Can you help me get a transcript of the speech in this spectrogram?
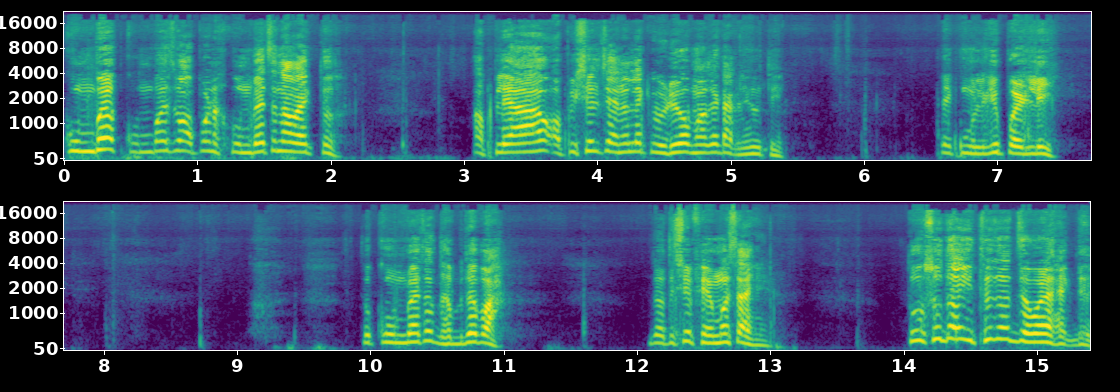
कुंभ कुंभ जो आपण कुंभ्याचं नाव ऐकतो. आपल्या ऑफिशियल चॅनलला एक व्हिडिओ मागे टाकली होती. एक मुलगी पडली. तो कुंभ्याचा धबधबा जो अतिशय फेमस आहे. तो सुद्धा इथूनच जवळ आहे अगदी.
